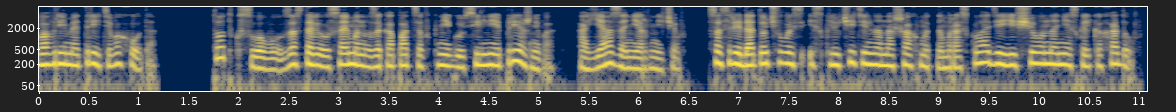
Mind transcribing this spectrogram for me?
во время третьего хода. Тот, к слову, заставил Саймона закопаться в книгу сильнее прежнего, а я, занервничав, сосредоточилась исключительно на шахматном раскладе еще на несколько ходов.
